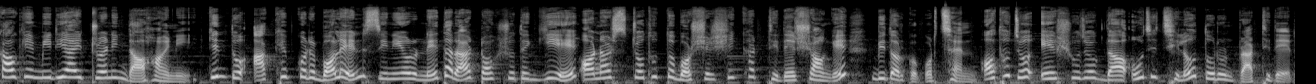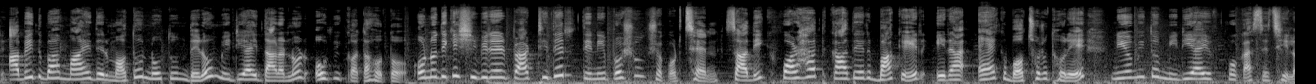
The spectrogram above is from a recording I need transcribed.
কাউকে মিডিয়ায় ট্রেনিং দেওয়া হয়নি। কিন্তু আক্ষেপ করে বলেন, সিনিয়র নেতারা টকশোতে গিয়ে অনার্স চতুর্থ বর্ষের শিক্ষার্থীদের সঙ্গে বিতর্ক করছেন। অথচ এর সুযোগ দেওয়া উচিত ছিল তরুণ প্রার্থীদের। আবিদ বা মায়েদের মতো নতুনদেরও মিডিয়ায় দাঁড়ানোর অভিজ্ঞতা হতো। অন্যদিকে শিবিরের প্রার্থীদের তিনি প্রশংসা করছেন। সাদিক, ফরহাদ, কাদের, বাকের এরা এক বছর ধরে নিয়মিত মিডিয়ায় ফোকাসে ছিল।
